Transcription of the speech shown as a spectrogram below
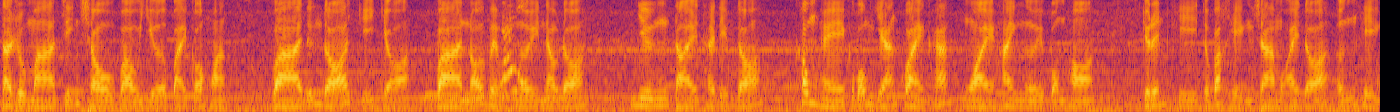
Taruma tiến sâu vào giữa bãi cỏ hoang và đứng đó chỉ trỏ và nói về một người nào đó. Nhưng tại thời điểm đó, không hề có bóng dáng của ai khác ngoài hai người bọn họ. Cho đến khi tôi phát hiện ra một ai đó ẩn hiện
